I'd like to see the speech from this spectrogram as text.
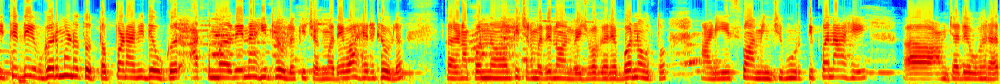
इथे देवघर म्हणत होतं पण आम्ही देवघर आतमध्ये नाही ठेवलं किचनमध्ये बाहेर ठेवलं. कारण आपण किचनमध्ये नॉनव्हेज वगैरे बनवतो आणि स्वामींची मूर्ती पण आहे आमच्या देवघरात.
